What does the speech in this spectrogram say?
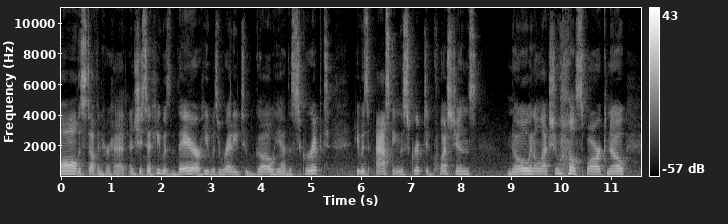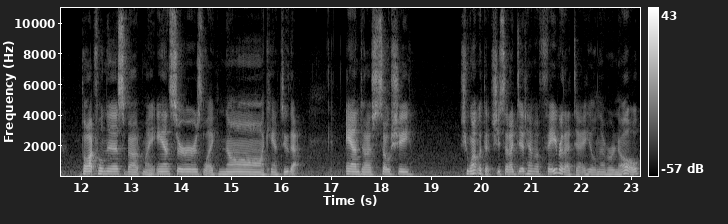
All the stuff in her head. And she said he was there. He was ready to go. He had the script. He was asking the scripted questions. No intellectual spark, no thoughtfulness about my answers. Like, no, I can't do that. And uh, so she she went with it. She said, I did him a favor that day. He'll never know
